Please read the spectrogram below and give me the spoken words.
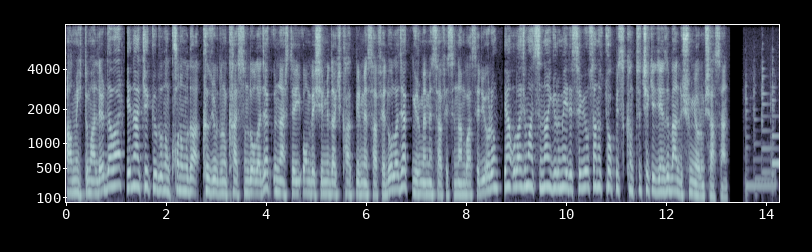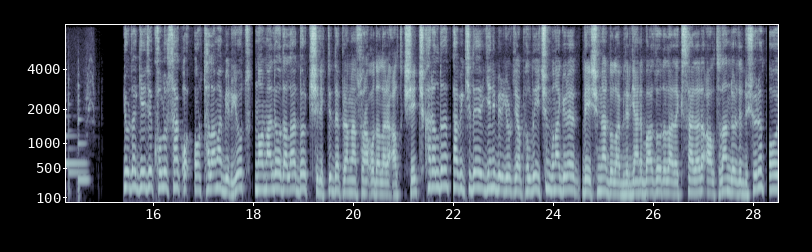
alma ihtimalleri de var. Yeni erkek yurdunun konumu da kız yurdunun karşısında olacak. Üniversiteyi 15-20 dakikalık bir mesafede olacak. Yürüme mesafesinden bahsediyorum. Yani ulaşım açısından yürümeyi de seviyorsanız çok bir sıkıntı çekeceğinizi ben düşünmüyorum şahsen. Yurda gelecek olursak ortalama bir yurt. Normalde odalar 4 kişilikti. Depremden sonra odalara 6 kişiye çıkarıldı. Tabii ki de yeni bir yurt yapıldığı için buna göre değişimler de olabilir. Yani bazı odalardaki sayıları 6'dan 4'e düşürüp o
